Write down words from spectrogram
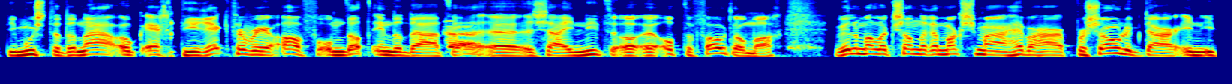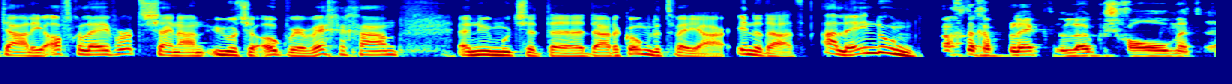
die moesten daarna ook echt direct er weer af, omdat inderdaad uh, zij niet uh, op de foto mag. Willem-Alexander en Maxima hebben haar persoonlijk daar in Italië afgeleverd. Zijn na een uurtje ook weer weggegaan. En nu moet ze het daar de komende twee jaar inderdaad alleen doen. Prachtige plek, leuke school met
